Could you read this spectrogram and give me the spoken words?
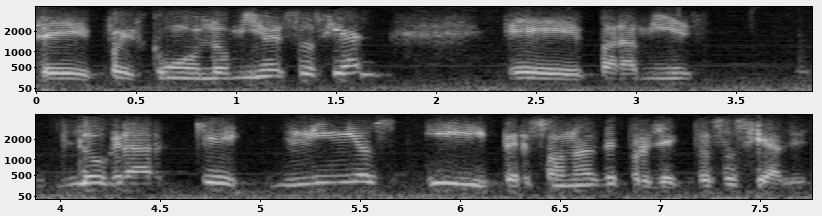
Sí, pues como lo mío es social, eh, para mí es lograr que niños y personas de proyectos sociales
